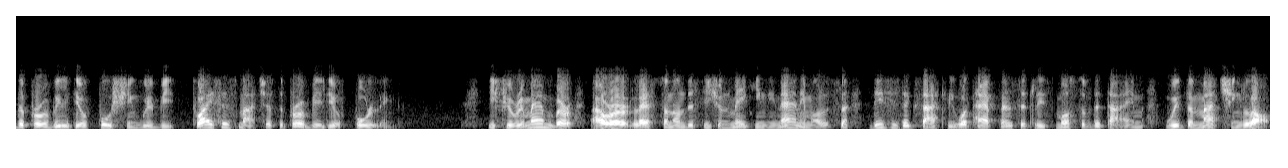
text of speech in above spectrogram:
the probability of pushing will be twice as much as the probability of pulling. If you remember our lesson on decision making in animals, this is exactly what happens, at least most of the time, with the matching law.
